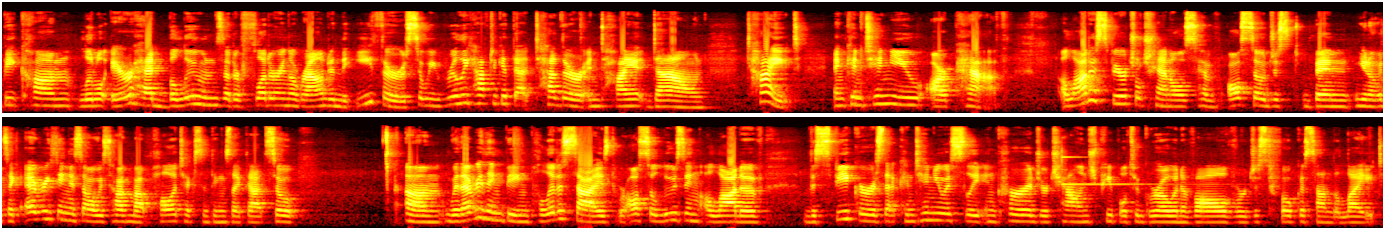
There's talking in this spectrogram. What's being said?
become little airhead balloons that are fluttering around in the ethers. So we really have to get that tether and tie it down tight and continue our path. A lot of spiritual channels have also just been, you know, it's like everything is always talking about politics and things like that. So um, with everything being politicized, we're also losing a lot of the speakers that continuously encourage or challenge people to grow and evolve or just focus on the light.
